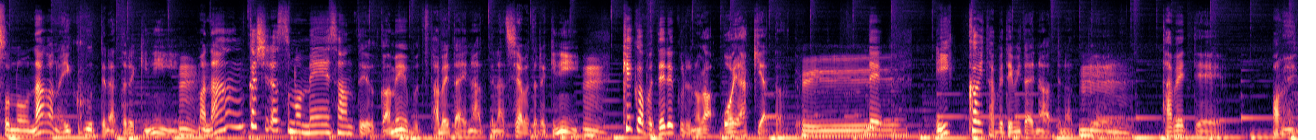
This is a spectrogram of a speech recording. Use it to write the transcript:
その長野行くってなった時に、うん。まあ何かしらその名産というか名物食べたいなってなって調べた時に、うん。結構やっぱ出てくるのがおやきやったんですよ。へえ一回食べてみたいなってなって、うん。食べてあめっ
